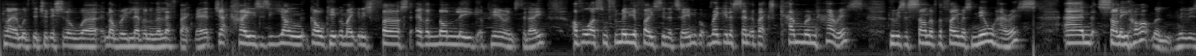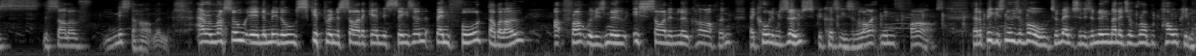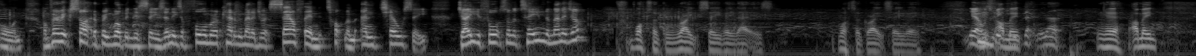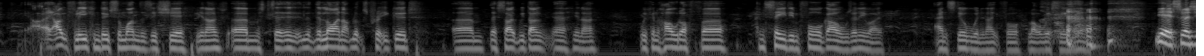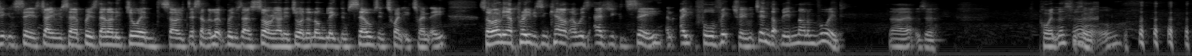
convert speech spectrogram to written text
playing with the traditional uh, number 11 on the left back there. Jack Hayes is a young goalkeeper making his first ever non league appearance today. Otherwise, some familiar face in the team. We've got regular centre backs Cameron Harris, who is the son of the famous Neil Harris, and Sonny Hartman, who is the son of Mr. Hartman. Aaron Russell in the middle, skipper in the side again this season. Ben Ford, double O, up front with his new ish signing Luke Harpen. They call him Zeus because he's lightning fast. Now, the biggest news of all to mention is a new manager, Rob Polkinghorn. I'm very excited to bring Rob in this season. He's a former academy manager at Southend, Tottenham, and Chelsea. Jay, your thoughts on the team, the manager? What a great CV that is. What a great CV. Yeah, I, I mean, that. Yeah, I mean, hopefully he can do some wonders this year. You know, um, the, the lineup looks pretty good. Um, let's hope we don't, uh, you know, we can hold off uh, conceding four goals anyway, and still winning eight four like we're seeing now. Yeah, so as you can see, as Jamie was saying, Brimsdown only joined. So let's have a look. Brimsdown, sorry, only joined the long league themselves in 2020. So only our previous encounter was, as you can see, an 8-4 victory, which ended up being null and void. So that was a pointless, wasn't it?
